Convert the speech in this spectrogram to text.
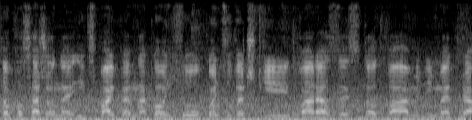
Doposażone X-Pipe'em na końcu, końcóweczki 2 razy 102 mm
